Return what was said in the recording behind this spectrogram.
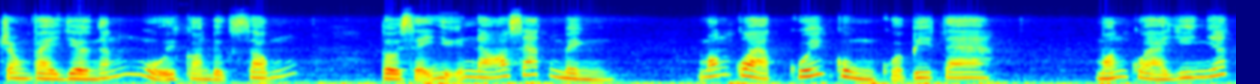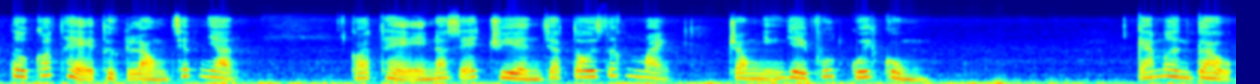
Trong vài giờ ngắn ngủi còn được sống, tôi sẽ giữ nó sát mình. Món quà cuối cùng của Pita. Món quà duy nhất tôi có thể thực lòng chấp nhận. Có thể nó sẽ truyền cho tôi sức mạnh trong những giây phút cuối cùng. Cảm ơn cậu.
